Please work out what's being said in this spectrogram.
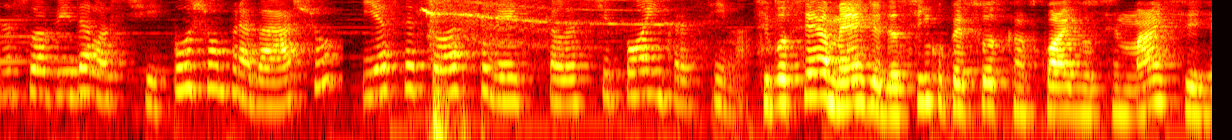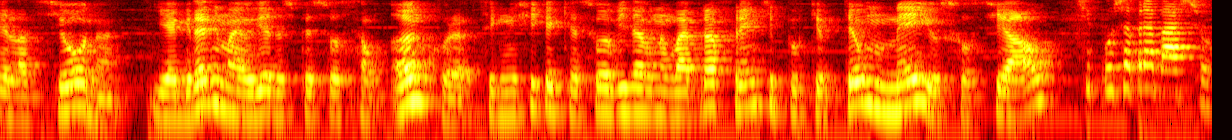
na sua vida, elas te puxam para baixo e as pessoas foguetes que elas te põem para cima. Se você é a média das cinco pessoas com as quais você mais se relaciona, e a grande maioria das pessoas são âncora, significa que a sua vida não vai para frente porque o teu meio social te puxa para baixo.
